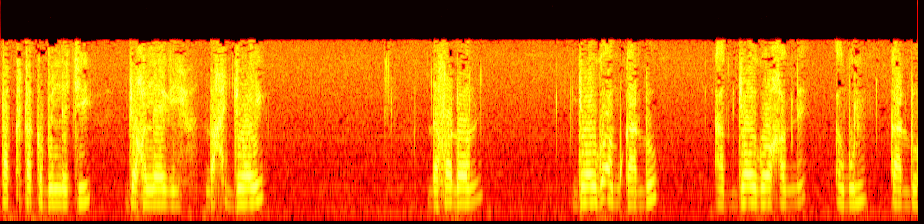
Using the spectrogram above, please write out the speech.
takk-takk bi la ci jox léegi ndax jooy dafa doon jooy gu am kàddu ak jooy goo xam ne amul kàddu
